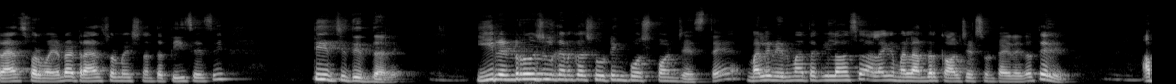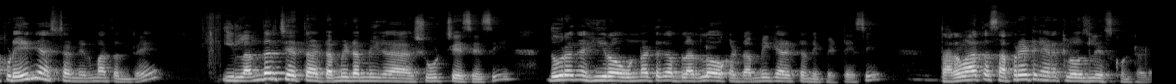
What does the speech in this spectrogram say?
ట్రాన్స్ఫర్మ్ అయ్యాడో ఆ ట్రాన్స్ఫర్మేషన్ అంతా తీసేసి తీర్చిదిద్దాలి. ఈ రెండు రోజులు కనుక షూటింగ్ పోస్ట్పోన్ చేస్తే మళ్ళీ నిర్మాతకి లాస్ అలాగే మళ్ళీ అందరు కాల్ షీట్స్ ఉంటాయో లేదో తెలియదు అప్పుడు ఏం చేస్తాడు నిర్మాత అంటే వీళ్ళందరి చేత డమ్మీ డమ్మీగా షూట్ చేసేసి దూరంగా హీరో ఉన్నట్టుగా బ్లర్లో ఒక డమ్మీ క్యారెక్టర్ని పెట్టేసి తర్వాత సపరేట్గా ఆయన క్లోజ్లు వేసుకుంటాడు.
